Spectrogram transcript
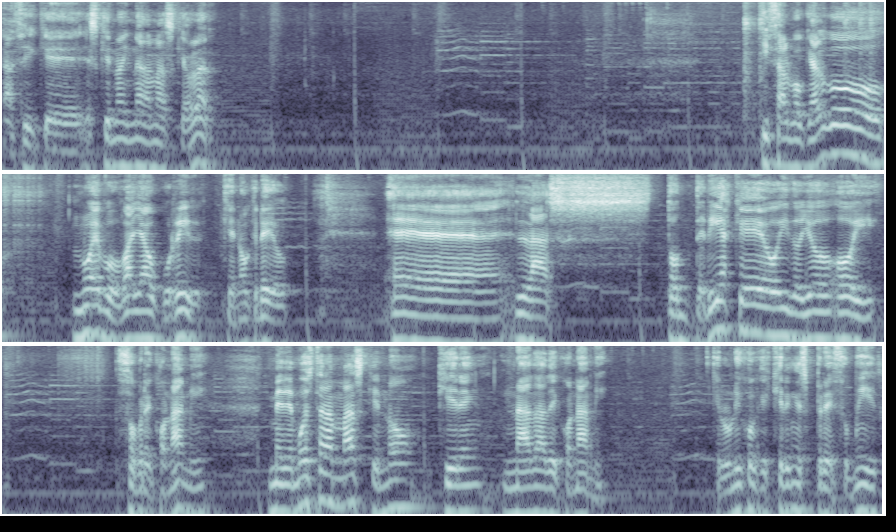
Así que es que no hay nada más que hablar. Y salvo que algo nuevo vaya a ocurrir, que no creo, eh, las tonterías que he oído yo hoy sobre Konami me demuestran más que no quieren nada de Konami. Que lo único que quieren es presumir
